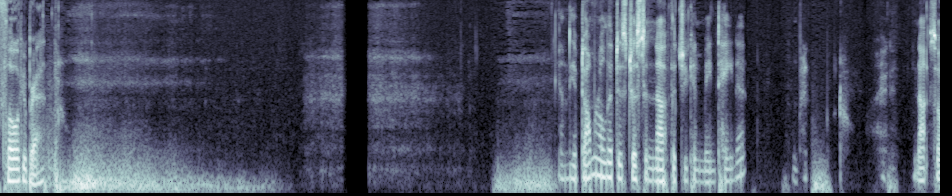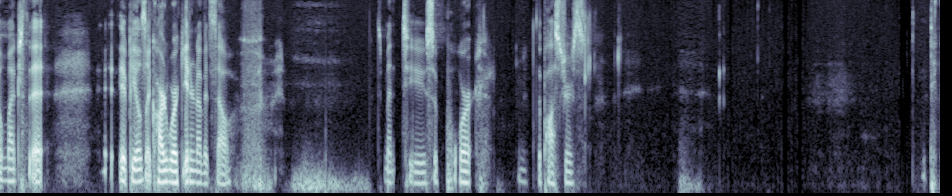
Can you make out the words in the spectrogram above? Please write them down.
flow of your breath. And the abdominal lift is just enough that you can maintain it not so much that it feels like hard work in and of itself. It's meant to support the postures. Take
